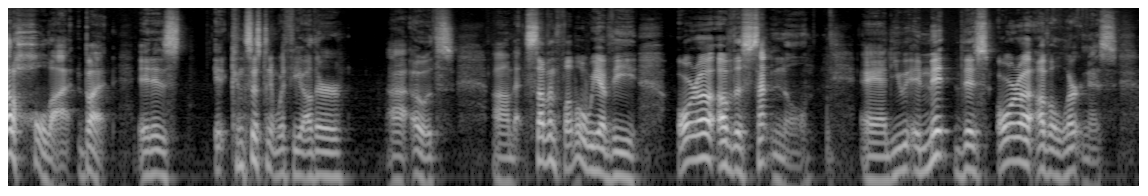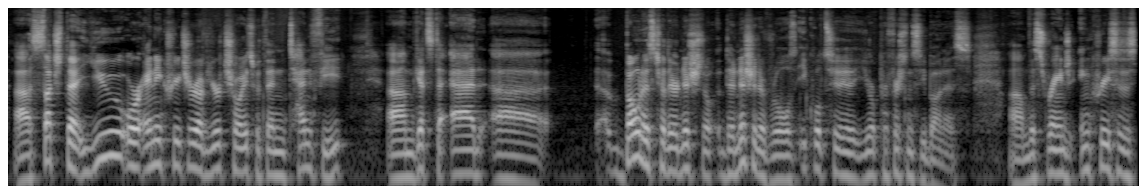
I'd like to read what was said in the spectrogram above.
not a whole lot, but it is it, consistent with the other uh, oaths. Um, at seventh level, we have the Aura of the Sentinel, and you emit this aura of alertness, uh, such that you or any creature of your choice within 10 feet um, gets to add uh, bonus to their initiative, the initiative rolls equal to your proficiency bonus. Um, this range increases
